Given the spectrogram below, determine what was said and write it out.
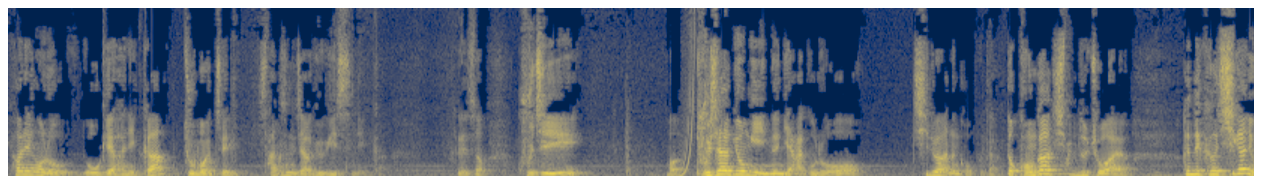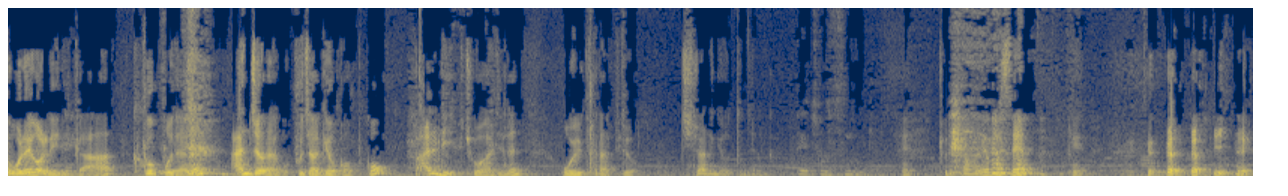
혈행으로 오게 하니까 두 번째 상승작용이 있으니까. 그래서 굳이 뭐 부작용이 있는 약으로 치료하는 것보다 또 건강식품도 좋아요. 근데 그건 시간이 오래 걸리니까 그것보다는 안전하고 부작용 없고 빨리 좋아지는 오일 테라피로 치료하는 게 어떠냐는 거예요. 네, 좋습니다. 예, 그렇게 한번 해보세요. 예. 예.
